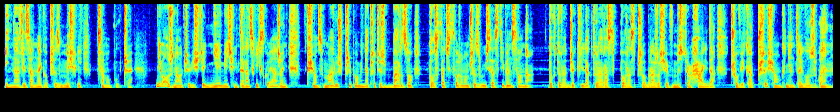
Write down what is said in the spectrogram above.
i nawiedzanego przez myśli samobójcze. Nie można oczywiście nie mieć literackich skojarzeń. Ksiądz Mariusz przypomina przecież bardzo postać stworzoną przez Louisa Stevensona, doktora Jekylla, która raz po raz przeobraża się w Mr. Hyda, człowieka przesiąkniętego złem.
